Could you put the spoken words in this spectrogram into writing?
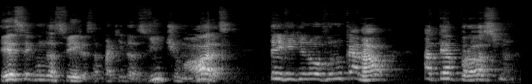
e segundas-feiras a partir das 21 horas tem vídeo novo no canal. Até a próxima!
